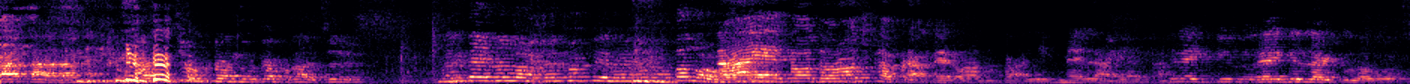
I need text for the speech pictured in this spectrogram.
આ તારા નહીં મારા કપડા છે. મને તો એના લગ્નમાં પહેરવાના નહોતા ના એ તો દરરોજ કપડા પહેરવાનું ખાલી મેં લાયા હતા. રેગ્યુલર રેગ્યુલર ક્લોથ્સ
